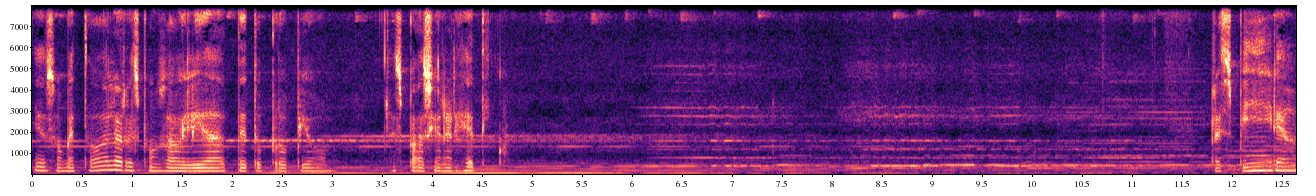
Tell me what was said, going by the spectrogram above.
y asume toda la responsabilidad de tu propio espacio energético. Respira.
